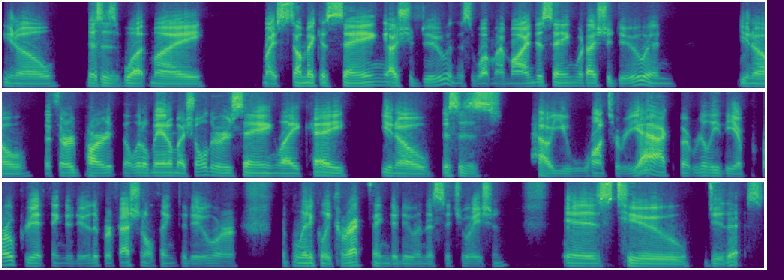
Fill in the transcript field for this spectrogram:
you know, this is what my my stomach is saying I should do, and this is what my mind is saying what I should do. And, you know, the third part, the little man on my shoulder is saying, like, hey, you know, this is how you want to react, but really the appropriate thing to do, the professional thing to do, or the politically correct thing to do in this situation is to do this,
